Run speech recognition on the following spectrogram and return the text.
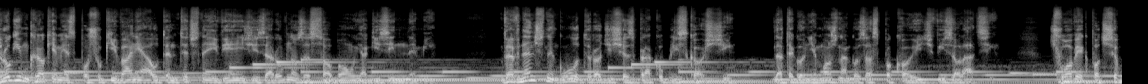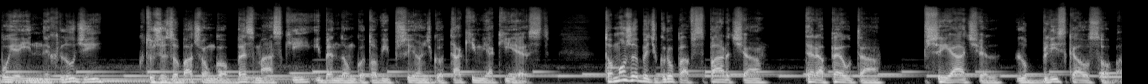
Drugim krokiem jest poszukiwanie autentycznej więzi zarówno ze sobą, jak i z innymi. Wewnętrzny głód rodzi się z braku bliskości, dlatego nie można go zaspokoić w izolacji. Człowiek potrzebuje innych ludzi, którzy zobaczą go bez maski i będą gotowi przyjąć go takim, jaki jest. To może być grupa wsparcia, terapeuta, przyjaciel lub bliska osoba.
